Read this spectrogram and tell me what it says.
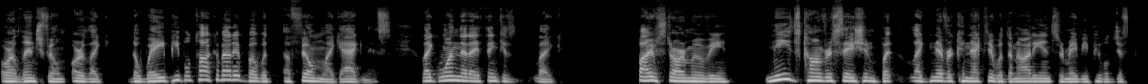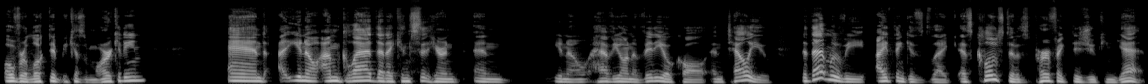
or a Lynch film or like the way people talk about it, but with a film like Agnes, like one that I think is like five star movie needs conversation, but like never connected with an audience, or maybe people just overlooked it because of marketing. And uh, you know, I'm glad that I can sit here and and you know have you on a video call and tell you that that movie I think is like as close to as perfect as you can get.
